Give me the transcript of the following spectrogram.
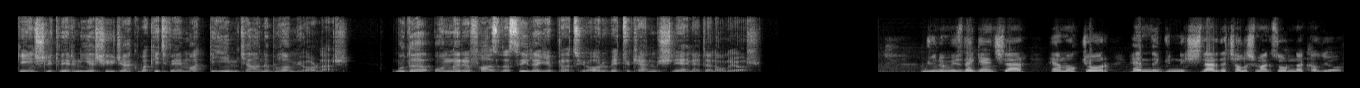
gençliklerini yaşayacak vakit ve maddi imkanı bulamıyorlar. Bu da onları fazlasıyla yıpratıyor ve tükenmişliğe neden oluyor. Günümüzde gençler hem okuyor hem de günlük işlerde çalışmak zorunda kalıyor.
